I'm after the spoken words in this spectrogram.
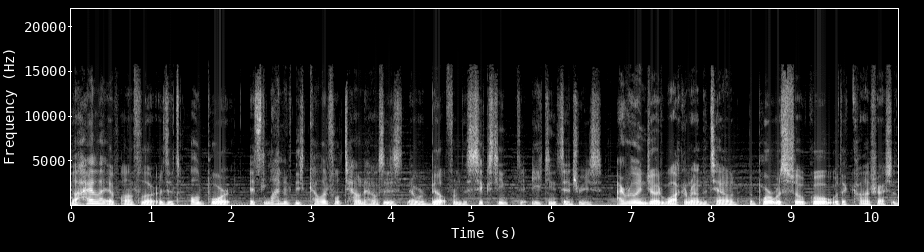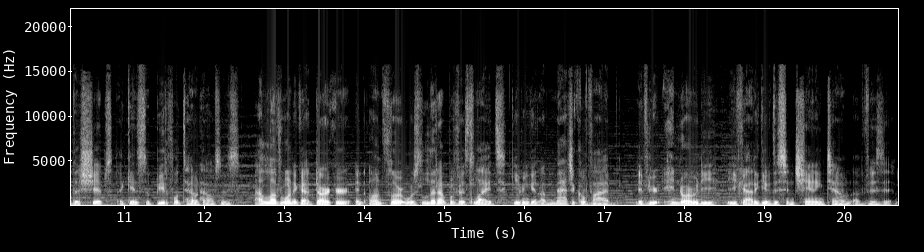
The highlight of Honfleur is its old port. It's lined with these colorful townhouses that were built from the 16th to 18th centuries. I really enjoyed walking around the town. The port was so cool with the contrast of the ships against the beautiful townhouses. I loved when it got darker and Honfleur was lit up with its lights, giving it a magical vibe. If you're in Normandy, you gotta give this enchanting town a visit.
